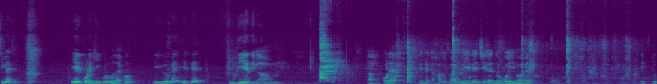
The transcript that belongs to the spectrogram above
ঠিক আছে? এরপরে কি করব দেখো? এইগুলোকে এতে দিয়ে দিলাম। তারপরে এটাকে হালকা নেড়ে চেড়ে দেবো এইভাবে। একটু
